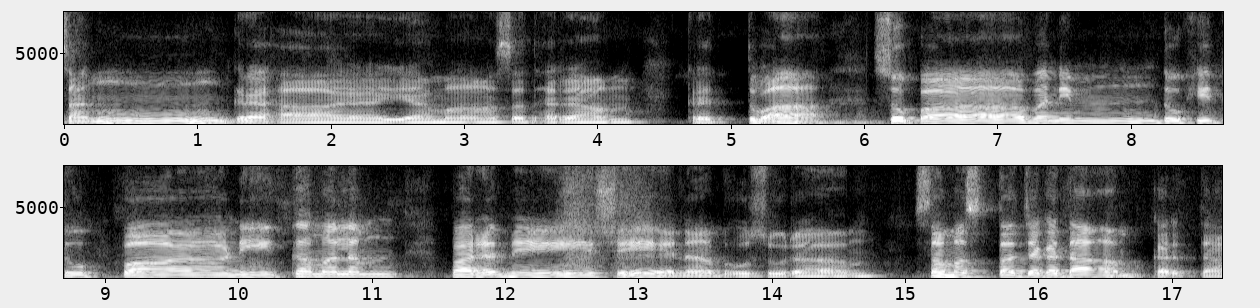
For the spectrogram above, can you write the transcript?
सङ्ग्रहायमासधरां कृत्वा सुपावनिं दुहितुपाणिकमलं परमेशेन भुसुरां समस्तजगदां कर्ता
